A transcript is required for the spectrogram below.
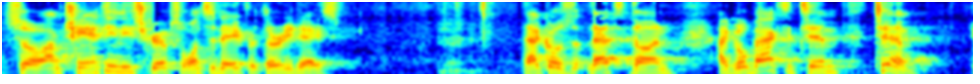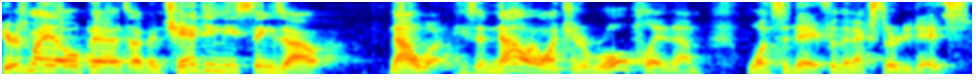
So I'm chanting these scripts once a day for 30 days. That goes, that's done. I go back to Tim. Tim, here's my yellow pads. I've been chanting these things out. Now what? He said, now I want you to role play them once a day for the next 30 days,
